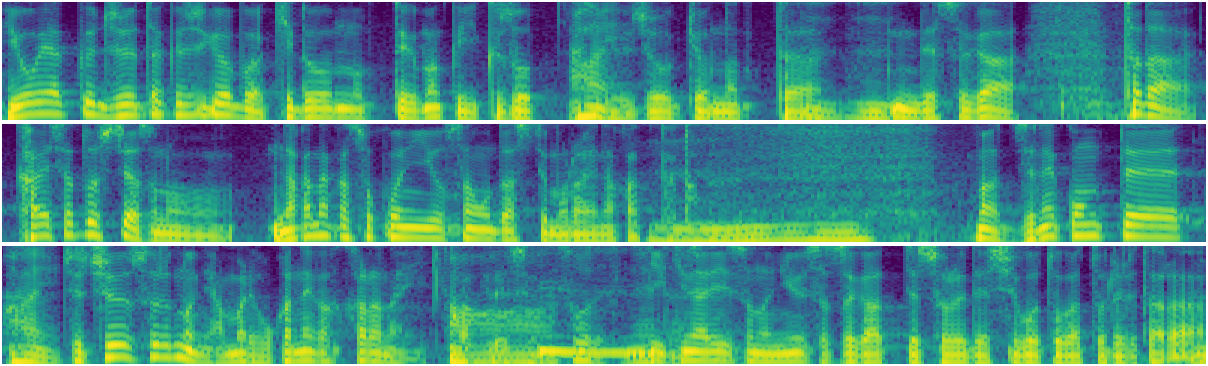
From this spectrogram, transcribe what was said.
ようやく住宅事業部が軌道に乗ってうまくいくぞってはいいう状況になったんですが、ただ会社としてはそのなかなかそこに予算を出してもらえなかったと。まあゼネコンってはい。受注するのにあんまりお金がかからないわけですよあーそうですね。いきなりその入札があってそれで仕事が取れたら、あ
